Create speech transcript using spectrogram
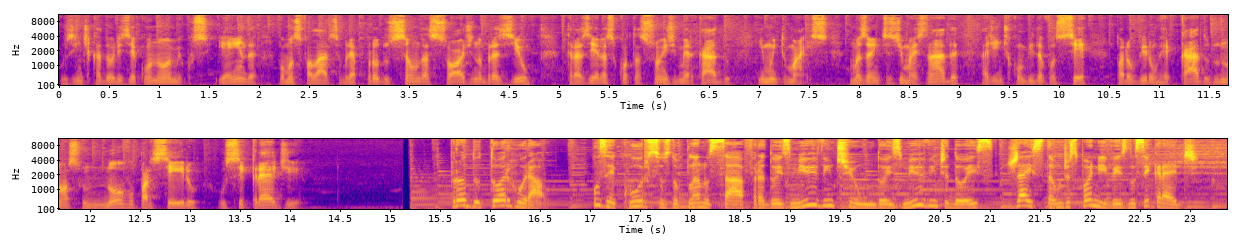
os indicadores econômicos e ainda vamos falar sobre a produção da soja no Brasil, trazer as cotações de mercado e muito mais. Mas antes de mais nada, a gente convida você para ouvir um recado do nosso novo parceiro, o Sicredi. Produtor Rural. Os recursos do Plano Safra 2021-2022 já estão disponíveis no Sicredi.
